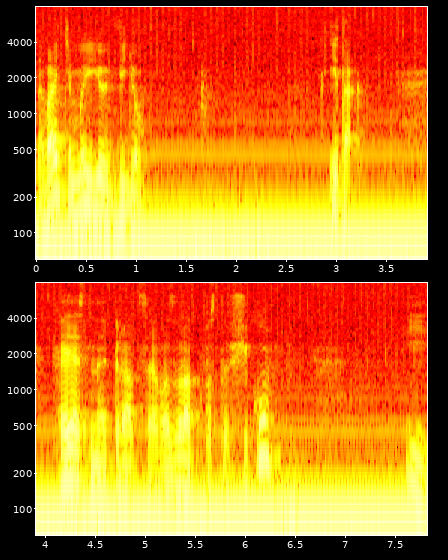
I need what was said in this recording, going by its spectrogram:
Давайте мы ее введем. Итак, хозяйственная операция возврат поставщику и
